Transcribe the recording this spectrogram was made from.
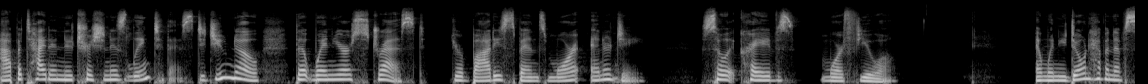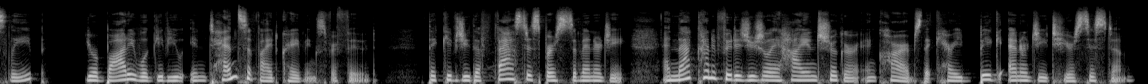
Appetite and nutrition is linked to this. Did you know that when you're stressed, your body spends more energy, so it craves more fuel? And when you don't have enough sleep, your body will give you intensified cravings for food that gives you the fastest bursts of energy. And that kind of food is usually high in sugar and carbs that carry big energy to your system.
